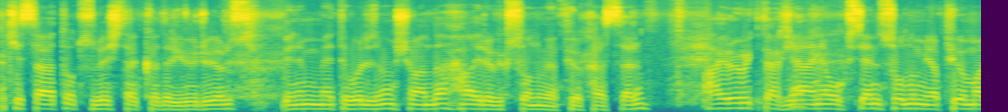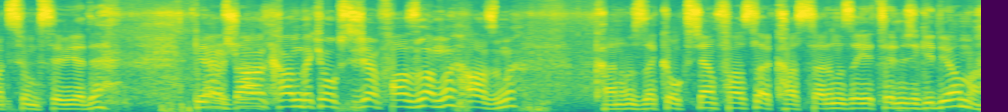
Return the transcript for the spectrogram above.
2 saat 35 dakikadır yürüyoruz. Benim metabolizmam şu anda aerobik solunum yapıyor kaslarım. Aerobik derken. Yani, Yani oksijen solunum yapıyor maksimum seviyede. Biraz şu daha an kandaki oksijen fazla mı az mı? kanımızdaki oksijen fazla. Kaslarımıza yeterince gidiyor ama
